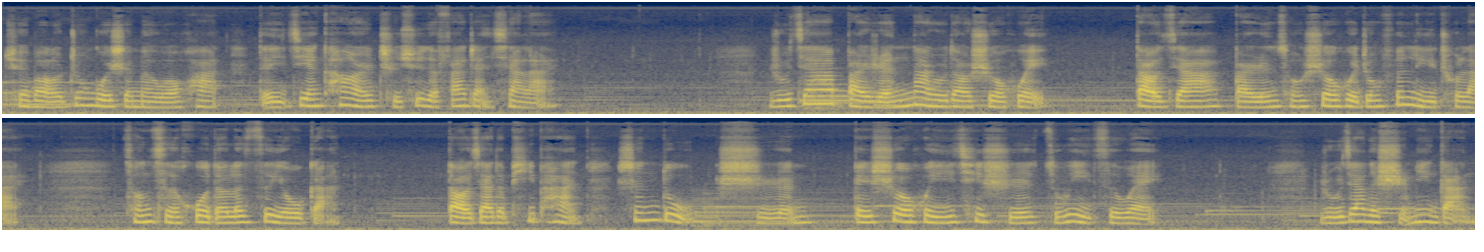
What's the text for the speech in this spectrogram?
确保了中国审美文化得以健康而持续的发展下来。儒家把人纳入到社会，道家把人从社会中分离出来，从此获得了自由感。道家的批判深度使人被社会遗弃时足以自卫；儒家的使命感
